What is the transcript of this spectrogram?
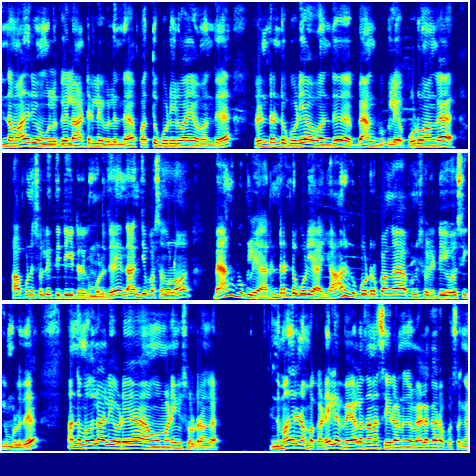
இந்த மாதிரி உங்களுக்கு லாட்ரியில் விழுந்த பத்து கோடி ரூபாயை வந்து ரெண்டு ரெண்டு கோடியாக வந்து பேங்க் புக்லேயே போடுவாங்க அப்படின்னு சொல்லி திட்டிக்கிட்டு இருக்கும் பொழுது இந்த அஞ்சு பசங்களும் பேங்க் புக்லையா ரெண்டு ரெண்டு கோடியா? யாருக்கு போட்டிருப்பாங்க? அப்படின்னு சொல்லிட்டு யோசிக்கும் பொழுது அந்த முதலாளியோடைய அவங்க மனைவி சொல்கிறாங்க இந்த மாதிரி நம்ம கடையில் வேலை தானே செய்கிறானுங்க வேலைக்கார பசங்க.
